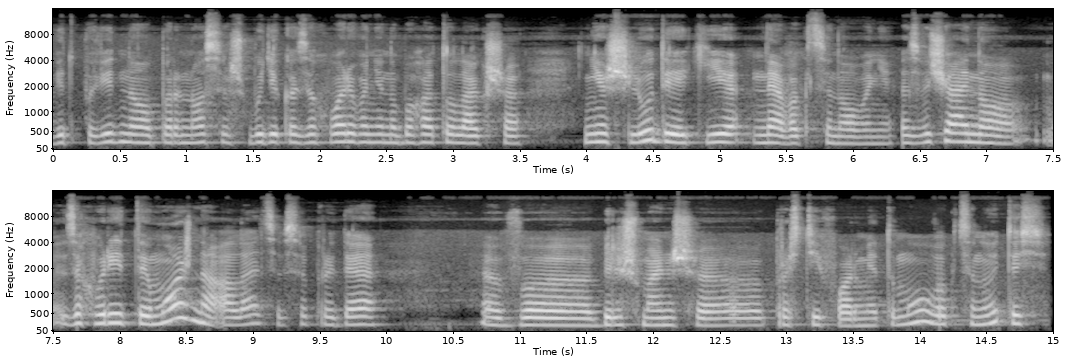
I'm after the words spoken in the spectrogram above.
відповідно переносиш будь-яке захворювання набагато легше, ніж люди, які не вакциновані. Звичайно, захворіти можна, але це все пройде в більш-менш е, простій формі. Тому вакцинуйтесь.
